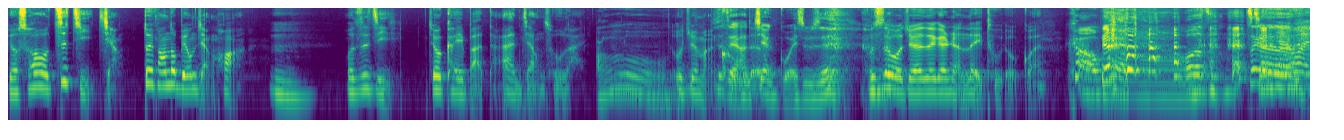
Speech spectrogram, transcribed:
有时候自己讲，对方都不用讲话，嗯。我自己就可以把答案讲出来哦，我觉得蛮酷的。是怎样见鬼？是不是？不是，我觉得这跟人类图有关。靠北，我这个今天会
